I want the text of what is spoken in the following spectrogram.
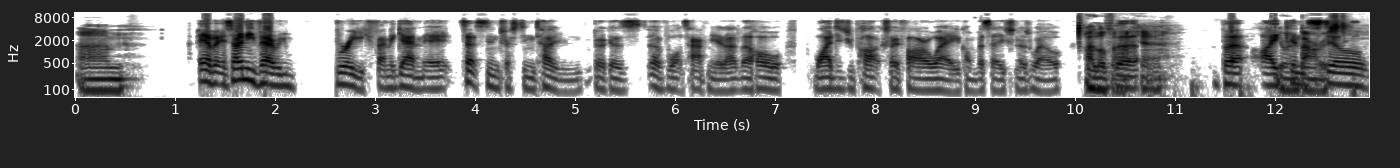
Um, yeah, but it's only very brief, and again, it sets an interesting tone because of what's happening. Like the whole "Why did you park so far away?" conversation as well. I love that. But- yeah. But I You're can still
